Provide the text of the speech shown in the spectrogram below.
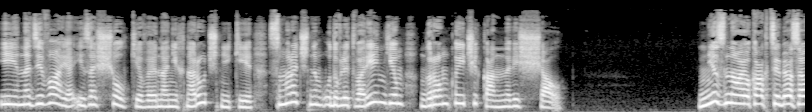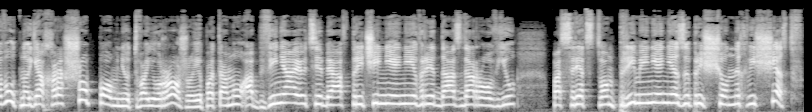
и, надевая и защелкивая на них наручники, с мрачным удовлетворением громко и чеканно вещал. «Не знаю, как тебя зовут, но я хорошо помню твою рожу и потому обвиняю тебя в причинении вреда здоровью посредством применения запрещенных веществ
